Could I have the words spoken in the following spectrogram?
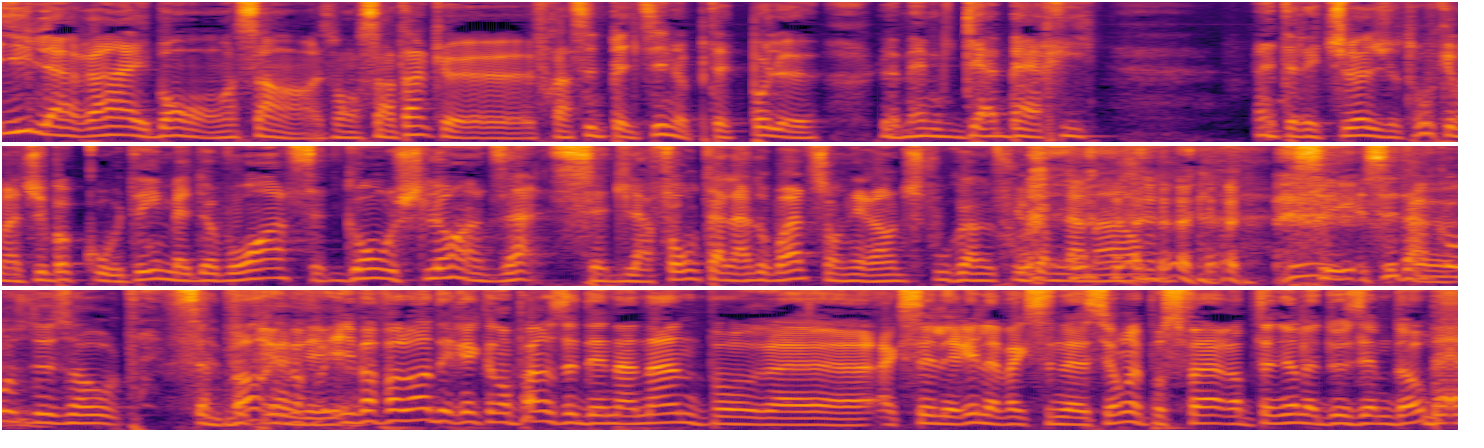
hilarant. Et bon, on s'en- on s'entend que Francine Pelletier n'a peut-être pas le, le même gabarit intellectuel, je trouve, que Mathieu Bock-Côté, mais de voir cette gauche-là en disant, c'est de la faute à la droite si on est rendu fou comme, fou comme la marde. c'est, c'est à cause d'eux autres. Ça me Bon, il va, il va falloir des récompenses de des nananes pour euh, accélérer la vaccination et pour se faire obtenir la deuxième dose. Ben,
